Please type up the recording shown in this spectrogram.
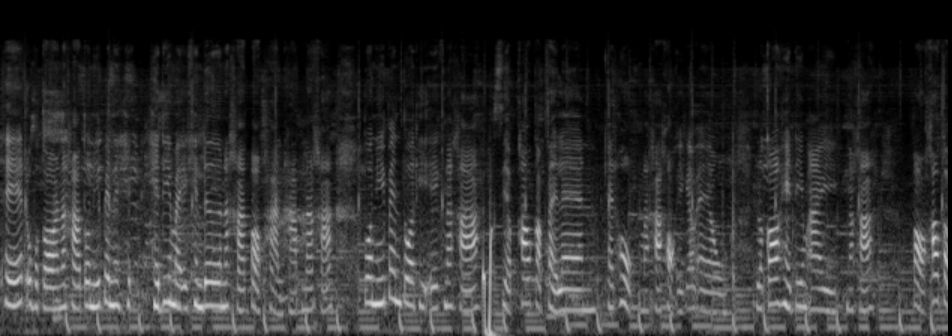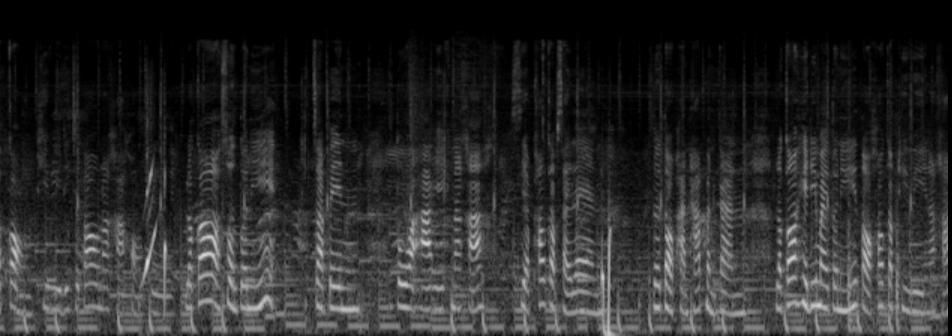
เทสอุปกรณ์นะคะ ตัวนี้เป็น HDMI extender นะคะ ต่อผ่านฮับนะคะ ตัวนี้เป็นตัว TX นะคะ เสียบเข้ากับสายแลน Cat 6นะคะของ XLL แล้วก็ HDMI นะคะ ต่อเข้ากับกล่องทีวีดิจิตอลนะคะของ True แล้วก็ส่วนตัวนี้จะเป็นตัว RX นะคะ เสียบเข้ากับสายแลน โดยต่อผ่านฮับเหมือนกัน แล้วก็ HDMI ตัวนี้ต่อเข้ากับทีวีนะคะ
